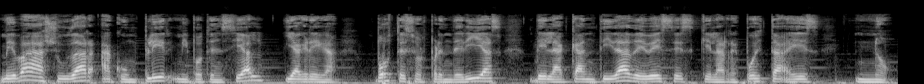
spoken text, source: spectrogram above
me va a ayudar a cumplir mi potencial? Y agrega, vos te sorprenderías de la cantidad de veces que la respuesta es no.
